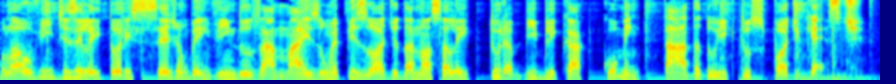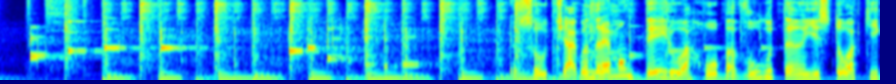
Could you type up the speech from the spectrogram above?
Olá, ouvintes e leitores, sejam bem-vindos a mais um episódio da nossa leitura bíblica comentada do Ictus Podcast. Eu sou o Thiago André Monteiro, arroba Vulgutan, e estou aqui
